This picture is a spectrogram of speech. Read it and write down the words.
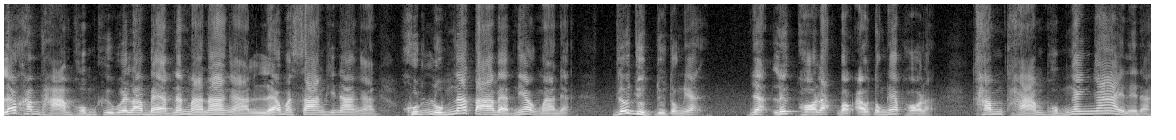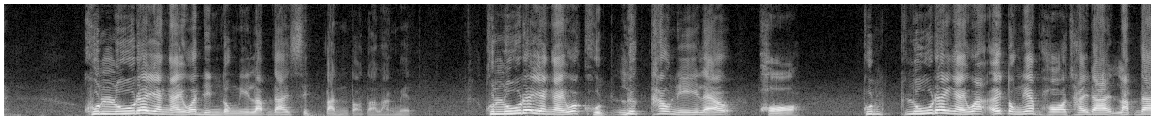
แล้วคำถามผมคือเวลาแบบนั้นมาหน้างานแล้วมาสร้างที่หน้างาน ขุดหลุมหน้าตาแบบนี้ออกมาเนี่ย แล้วหยุดอยู่ตรงเนี้ยเนี่ยลึกพอละบอกเอาตรงเนี้ยพอละคำถามผมง่าย ๆเลยนะ คุณรู้ได้ยังไงว่าดินตรงนี้รับได้ 10 ตันต่อตารางเมตร คุณรู้ได้ยังไงว่าขุดลึกเท่านี้แล้วพอ คุณรู้ได้ไงว่า เอ้ยตรงเนี้ยพอใช้ได้รับได้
